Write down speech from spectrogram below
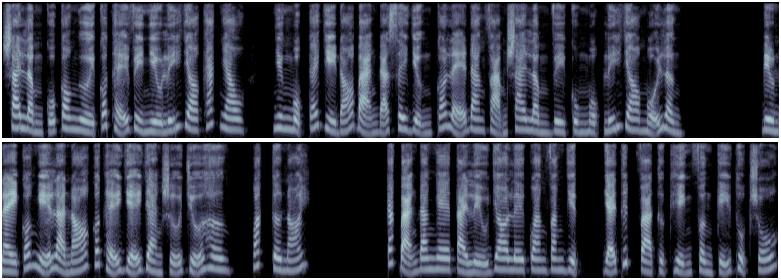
Sai lầm của con người có thể vì nhiều lý do khác nhau, nhưng một cái gì đó bạn đã xây dựng có lẽ đang phạm sai lầm vì cùng một lý do mỗi lần. Điều này có nghĩa là nó có thể dễ dàng sửa chữa hơn, Walker nói. Các bạn đang nghe tài liệu do Lê Quang Văn dịch, giải thích và thực hiện phần kỹ thuật số.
